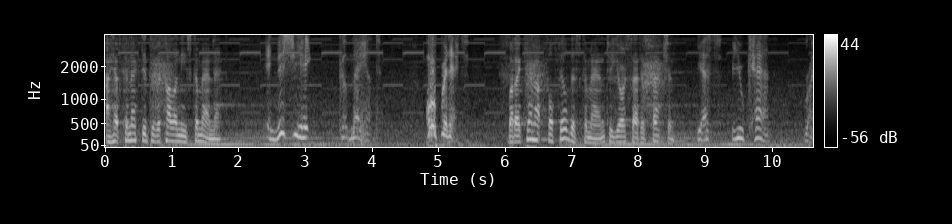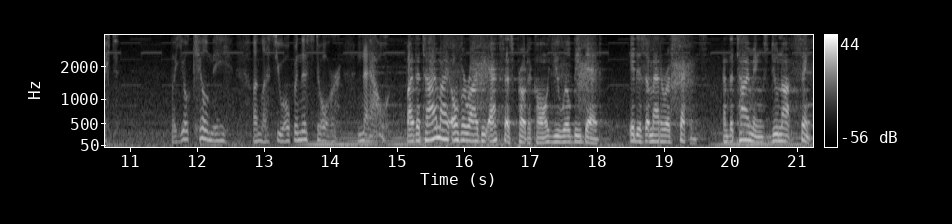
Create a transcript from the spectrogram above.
I have connected to the colony's command net. Initiate command. Open it! But I cannot fulfill this command to your satisfaction. Yes, you can. Right. But you'll kill me unless you open this door now. By the time I override the access protocol, you will be dead. It is a matter of seconds, and the timings do not sync.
